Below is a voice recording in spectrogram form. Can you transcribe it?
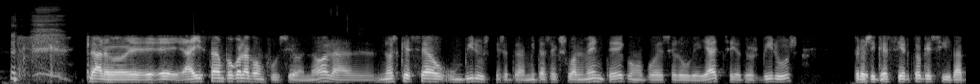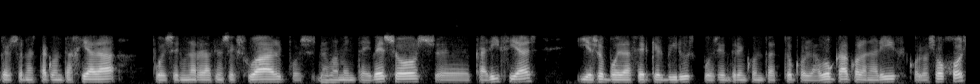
claro, eh, eh, ahí está un poco la confusión, ¿no? no es que sea un virus que se transmita sexualmente, como puede ser el VIH y otros virus, pero sí que es cierto que si la persona está contagiada, pues en una relación sexual, pues normalmente hay besos, eh, caricias, y eso puede hacer que el virus pues entre en contacto con la boca, con la nariz, con los ojos,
